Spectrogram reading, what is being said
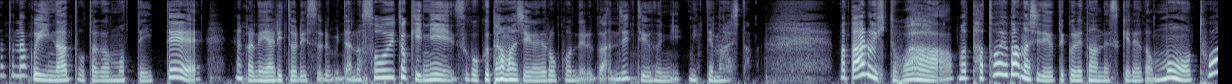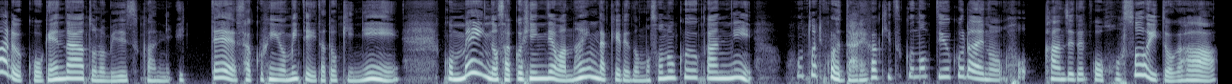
なんとなくいいなってお互い思っていて、なんかね、やり取りするみたいな、そういう時にすごく魂が喜んでる感じっていう風に見てました。またある人は、まあ、例え話で言ってくれたんですけれども、とあるこう現代アートの美術館に行って作品を見ていた時に、こうメインの作品ではないんだけれども、その空間に本当にこれ誰が気づくのっていうくらいの感じでこう細い糸が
